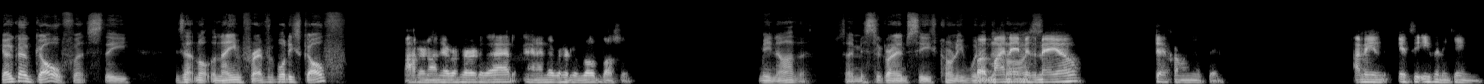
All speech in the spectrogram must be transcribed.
go go golf. That's the. Is that not the name for everybody's golf? I don't know, I never heard of that, and I never heard of Road Bustle. Me neither. So Mr. Graham C's currently winning. But my name is Mayo. Definitely up there. I mean, it's even a game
